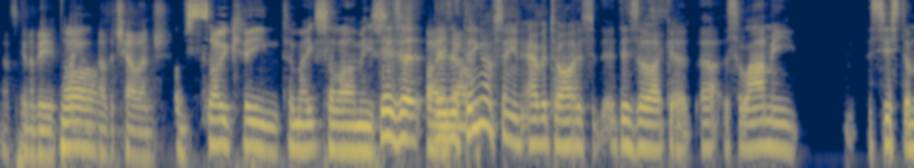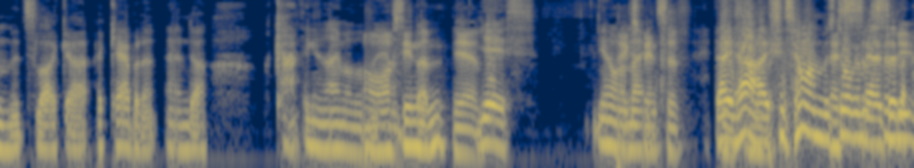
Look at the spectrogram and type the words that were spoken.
That's going to be oh, another challenge. I'm so keen to make salamis. There's a there's a thing I've seen advertised. There's like a, a, salami system. It's like a, a cabinet, and uh, I can't think of the name of them. Oh, now, I've seen them. Yeah. Yes. You know, expensive. They are. Someone was talking about it.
